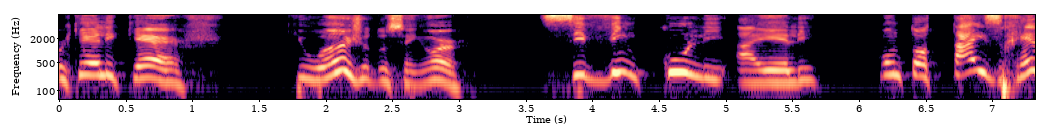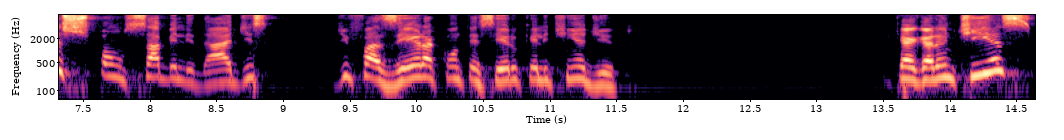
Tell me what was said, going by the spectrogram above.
Porque ele quer que o anjo do Senhor se vincule a ele com totais responsabilidades de fazer acontecer o que ele tinha dito. Ele quer garantias,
